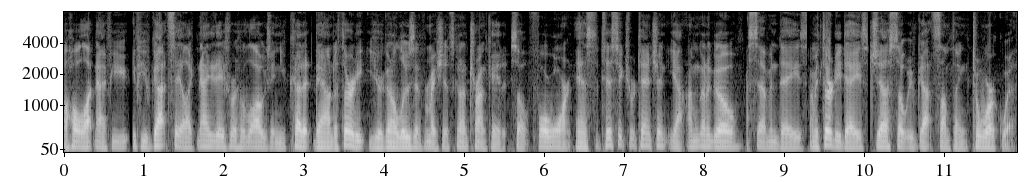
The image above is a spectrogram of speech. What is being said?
a whole lot. Now, if, you, if you've got, say, like 90 days worth of logs and you cut it down to 30, you're going to lose information. It's going to truncate it. So forewarned. And statistics retention, yeah, I'm going to go seven days, I mean 30 days, just so we've got something to work with.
